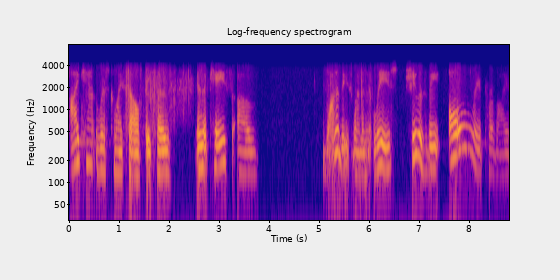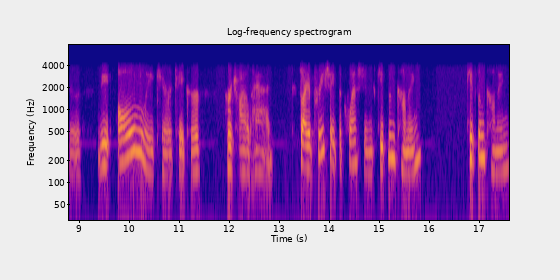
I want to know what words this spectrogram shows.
I can't risk myself because, in the case of one of these women at least, she was the only provider, the only caretaker her child had. So I appreciate the questions. Keep them coming. Keep them coming.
